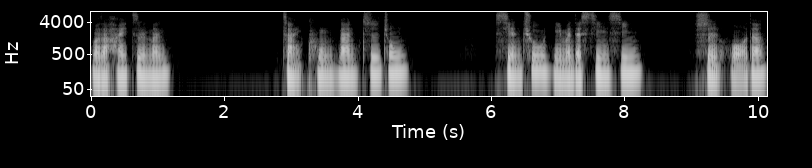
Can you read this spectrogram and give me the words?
我的孩子们，在苦难之中，显出你们的信心是活的，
